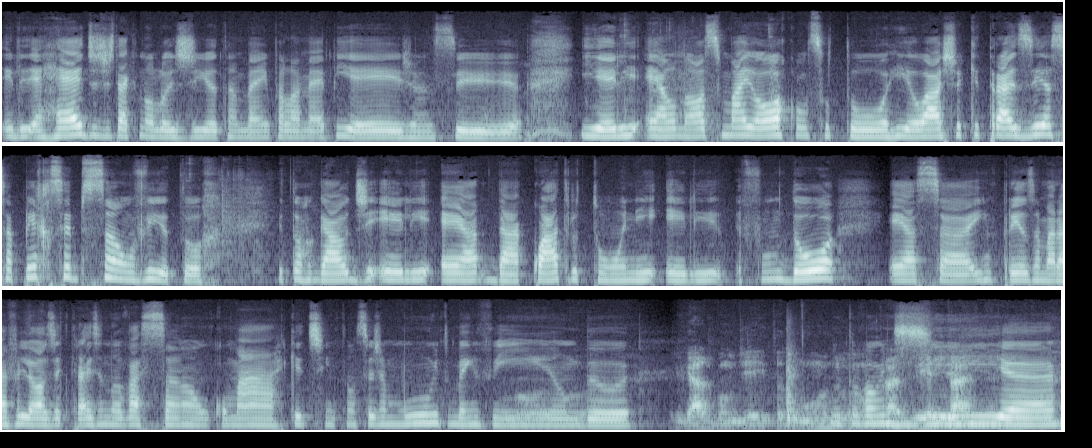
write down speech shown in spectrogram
ele é head de tecnologia também pela Map Agency. E ele é o nosso maior consultor. E eu acho que trazer essa percepção, Vitor. Vitor Gaudi, ele é da Quatro Tune, ele fundou essa empresa maravilhosa que traz inovação com marketing. Então, seja muito bem-vindo. Obrigado, bom dia aí todo mundo. Muito É um bom dia.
